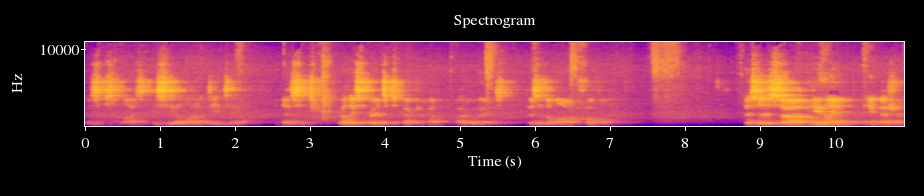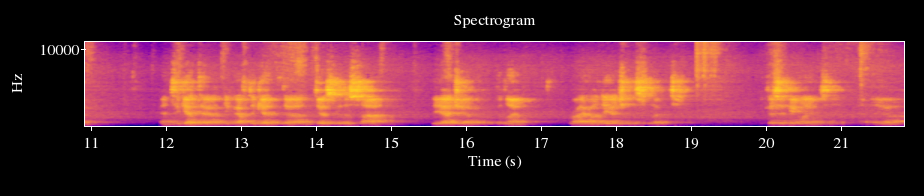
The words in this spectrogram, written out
There's some lines. You see a lot of detail in this. It really spreads the spectrum out quite a ways because of the long focal length. This is uh, helium in emission. And to get that, you have to get the disk of the sun, the edge of it, the limb, right on the edge of the slits. Because the helium is in, in the uh,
